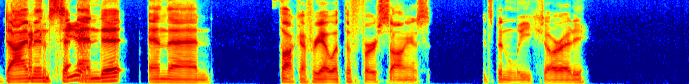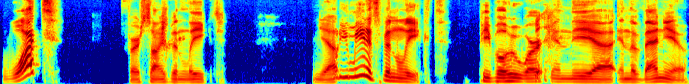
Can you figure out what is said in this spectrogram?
diamonds to it. end it, and then fuck, I forget what the first song is. It's been leaked already. What? First song's been leaked. Yeah. What do you mean it's been leaked? People who work in the uh in the venue.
